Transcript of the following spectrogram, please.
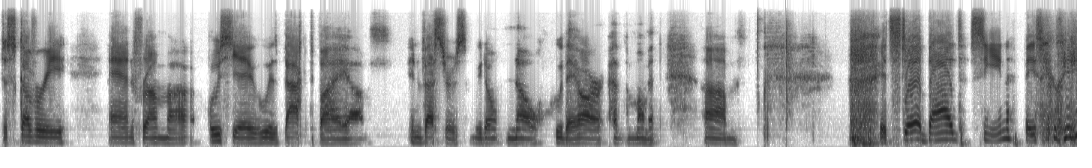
Discovery, and from uh, Rousier, who is backed by um, investors. We don't know who they are at the moment. Um, it's still a bad scene, basically,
